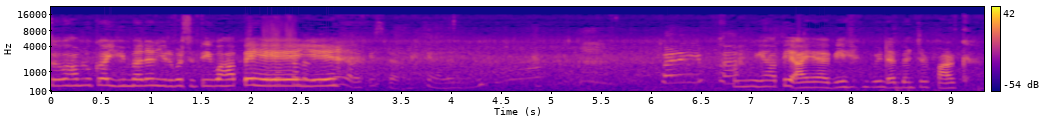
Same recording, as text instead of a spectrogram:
तो हम लोग का हिमालयन यूनिवर्सिटी वहाँ पे है ये। किस कर रहे हैं हम लोग यहाँ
